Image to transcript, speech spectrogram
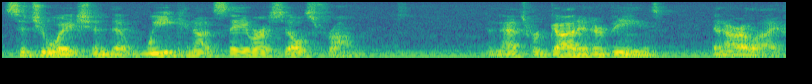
situation that we cannot save ourselves from. And that's where God intervenes in our life.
